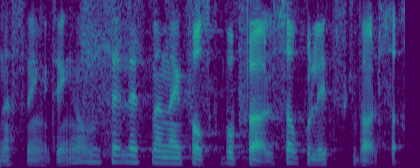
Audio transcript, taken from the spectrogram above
nesten ingenting om tillit. Men jeg forsker på følelser, politiske følelser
